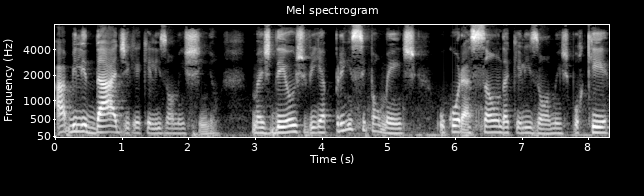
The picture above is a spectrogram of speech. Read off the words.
habilidade que aqueles homens tinham, mas Deus via principalmente o coração daqueles homens, porque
